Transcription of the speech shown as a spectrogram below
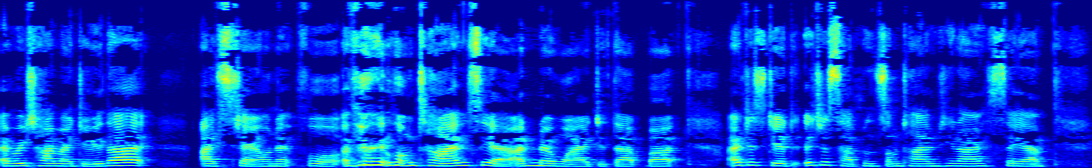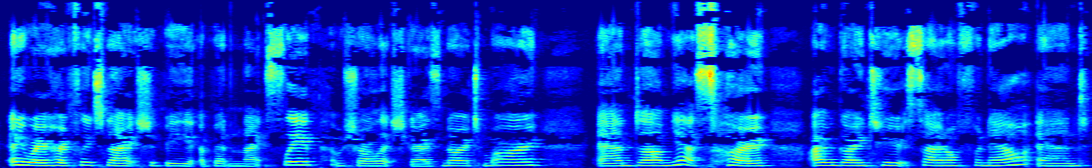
every time I do that, I stay on it for a very long time. So yeah, I don't know why I did that, but I just did. It just happens sometimes, you know. So yeah. Anyway, hopefully tonight should be a better night's sleep. I'm sure I'll let you guys know tomorrow. And um, yeah, so I'm going to sign off for now. And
